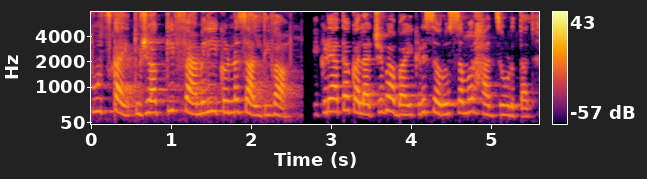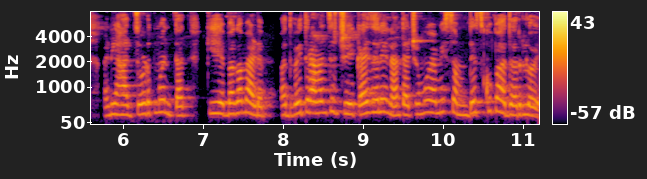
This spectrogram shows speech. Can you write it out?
तूच काय तुझी अख्खी फॅमिली इकडनं चालती व्हा. इकडे आता कलाचे बाबा इकडे सरोज समोर हात जोडतात आणि हात जोडत म्हणतात की हे बघा मॅडम अद्वैत रावांचं जे काय झाले ना त्याच्यामुळे आम्ही समधेच खूप आदरलोय.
